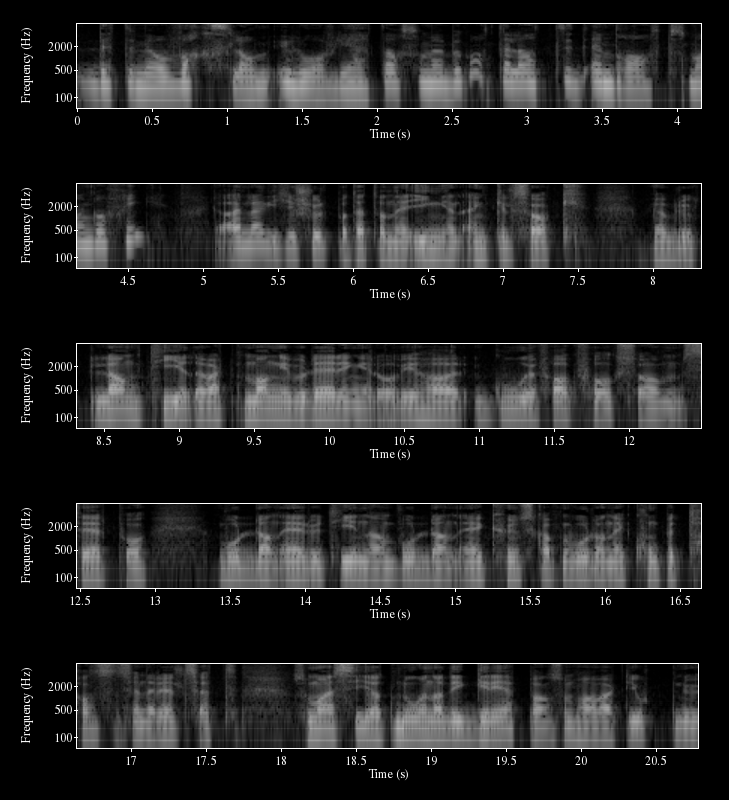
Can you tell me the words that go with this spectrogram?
dette med å varsle om ulovligheter som er begått, eller at en drapsmann går fri? Ja, jeg legger ikke skjul på at dette er ingen enkel sak. Vi har brukt lang tid, det har vært mange vurderinger, og vi har gode fagfolk som ser på hvordan er rutinene, hvordan er kunnskapen, hvordan er kompetansen generelt sett? Så må jeg si at noen av de grepene som har vært gjort nå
